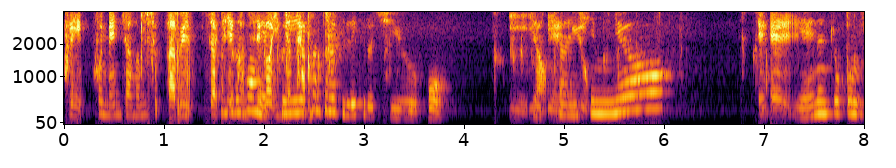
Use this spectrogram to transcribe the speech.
프리 훈맨 정음 술 밥을 서치 검색어 홈 F2 입력함 컨트롤 딜리트로 지우고 2 0 1 6 2016 L 얘는 조금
